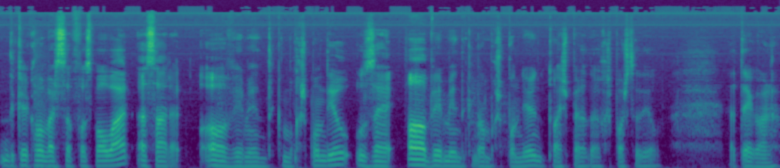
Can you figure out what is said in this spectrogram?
de que a conversa fosse para o ar. A Sara, obviamente, que me respondeu. O Zé, obviamente, que não me respondeu. Estou à espera da resposta dele até agora.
